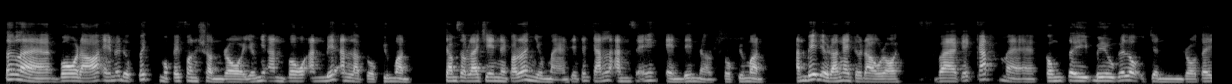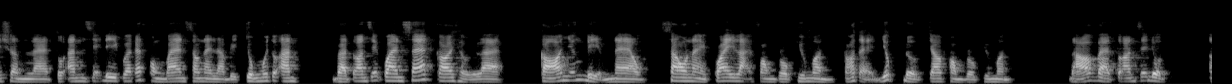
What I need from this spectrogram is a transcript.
Tức là vô đó em đã được pick một cái function rồi, giống như anh vô, anh biết anh là procurement. Trong supply chain này có rất nhiều mạng thì chắc chắn là anh sẽ end in ở procurement. Anh biết điều đó ngay từ đầu rồi. Và cái cách mà công ty build cái lộ trình rotation là tụi anh sẽ đi qua các phòng ban, sau này làm việc chung với tụi anh. Và tụi anh sẽ quan sát coi thử là có những điểm nào sau này quay lại phòng procurement có thể giúp được cho phòng procurement. Đó, và tụi anh sẽ được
